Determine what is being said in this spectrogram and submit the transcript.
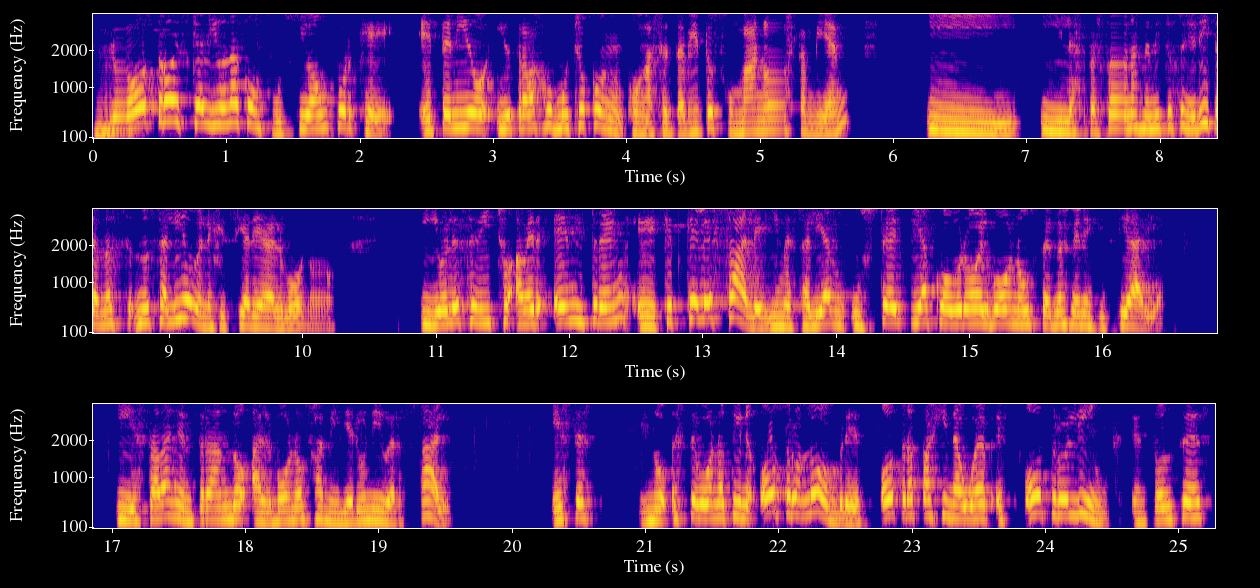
Mm. Lo otro es que había una confusión porque he tenido, yo trabajo mucho con, con asentamientos humanos también, y, y, las personas me han dicho, señorita, no, no he salido beneficiaria del bono. Y yo les he dicho, a ver, entren, eh, ¿qué, ¿qué les sale? Y me salían, usted ya cobró el bono, usted no es beneficiaria. Y estaban entrando al bono familiar universal. Este, no, este bono tiene otro nombre, es otra página web, es otro link. Entonces,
